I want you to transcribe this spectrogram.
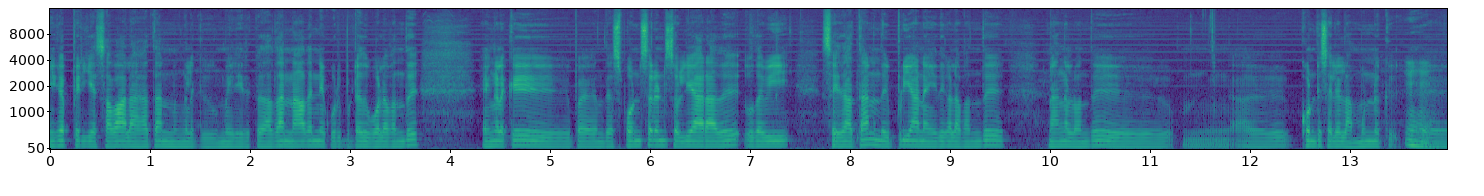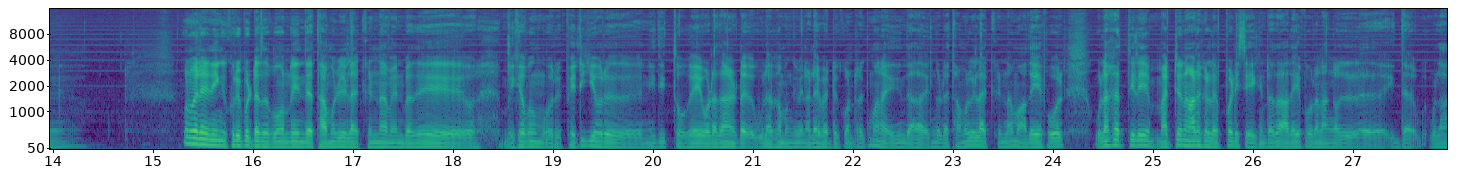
மிகப்பெரிய சவாலாகத்தான் எங்களுக்கு உண்மையில் இருக்குது. அதான் நாதன்னே குறிப்பிட்டது போல் வந்து எங்களுக்கு இப்போ இந்த ஸ்பான்சர்னு சொல்லி யாராவது உதவி செய்தால் தான் இந்த இப்படியான இதுகளை வந்து நாங்கள் வந்து கொண்டு செல்லலாம் முன்னுக்கு. உண்மையிலே நீங்கள் குறிப்பிட்டது போன்று இந்த தமிழீழ கிண்ணம் என்பது ஒரு மிகவும் ஒரு பெரிய ஒரு நிதித்தொகையோடு தான் உலகமெங்குமே நடைபெற்று கொண்டிருக்கும். ஆனால் இந்த எங்களுடைய தமிழீழ கிண்ணம் அதே போல் உலகத்திலே மற்ற நாடுகள் எப்படி செய்கின்றதோ அதே போல் நாங்கள் இந்த விழா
